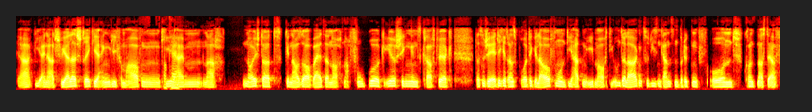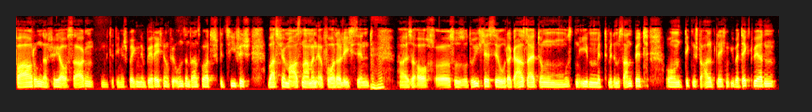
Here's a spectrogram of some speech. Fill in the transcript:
ja, wie eine Art Schwerlaststrecke eigentlich vom Hafen Kielheim okay. nach Neustadt, genauso auch weiter noch nach Vorburg, Irsching ins Kraftwerk. Da sind schon etliche Transporte gelaufen und die hatten eben auch die Unterlagen zu diesen ganzen Brücken und konnten aus der Erfahrung natürlich auch sagen, mit der dementsprechenden Berechnung für unseren Transport spezifisch, was für Maßnahmen erforderlich sind. Mhm. Also auch äh, so, so Durchlässe oder Gasleitungen mussten eben mit, mit dem Sandbett und dicken Stahlblechen überdeckt werden.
